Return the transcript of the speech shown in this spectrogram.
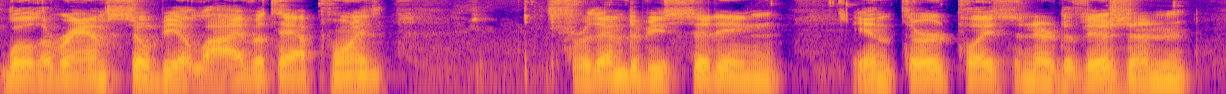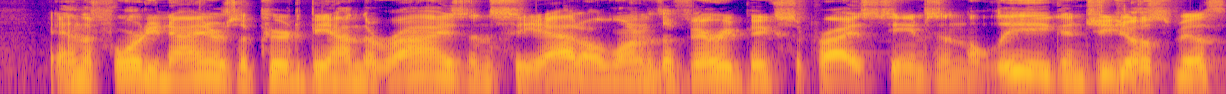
will the Rams still be alive at that point? For them to be sitting in third place in their division and the 49ers appear to be on the rise in Seattle, one of the very big surprise teams in the league. And Geno Smith,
